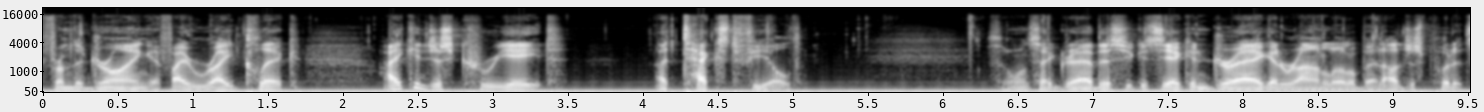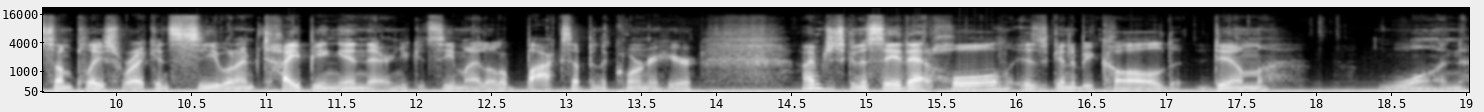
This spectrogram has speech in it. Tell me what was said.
from the drawing, if I right click, I can just create a text field. So once I grab this, you can see I can drag it around a little bit. I'll just put it someplace where I can see what I'm typing in there. And you can see my little box up in the corner here. I'm just going to say that hole is going to be called dim 1.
